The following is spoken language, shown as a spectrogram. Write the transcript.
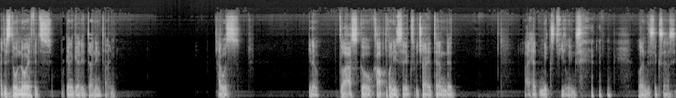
I just don't know if it's we're going to get it done in time. I was, you know, Glasgow COP26, which I attended. I had mixed feelings on the success.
